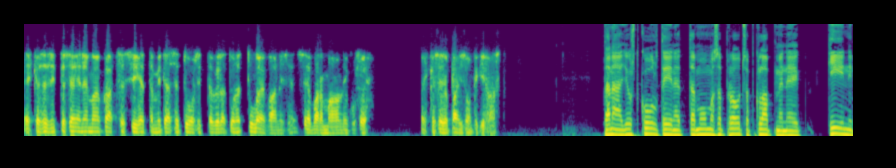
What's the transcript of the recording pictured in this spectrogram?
ehkä se sitten se enemmän katse siihen, että mitä se tuo sitten vielä tuonne tulevaan, niin se, se varmaan on niin kuin se, ehkä se jopa isompikin haaste. Tänään just kuultiin, että muun muassa Pro Club menee kiinni,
